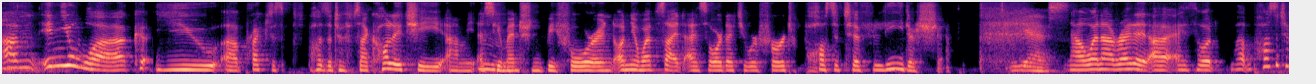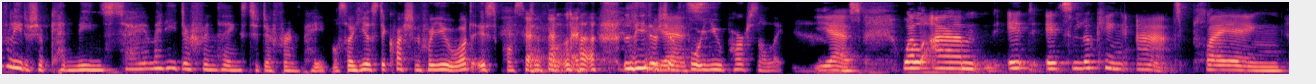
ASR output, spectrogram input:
um, in your work, you uh, practice positive psychology, um, as mm. you mentioned before. And on your website, I saw that you refer to positive leadership. Yes. Now, when I read it, I, I, thought, well, positive leadership can mean so many different things to different people. So here's the question for you What is positive leadership yes. for you personally? Yes. Well, um, it, it's looking at playing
